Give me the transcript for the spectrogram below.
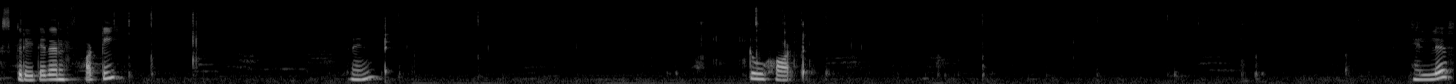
is greater than 40, print too hot. elif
